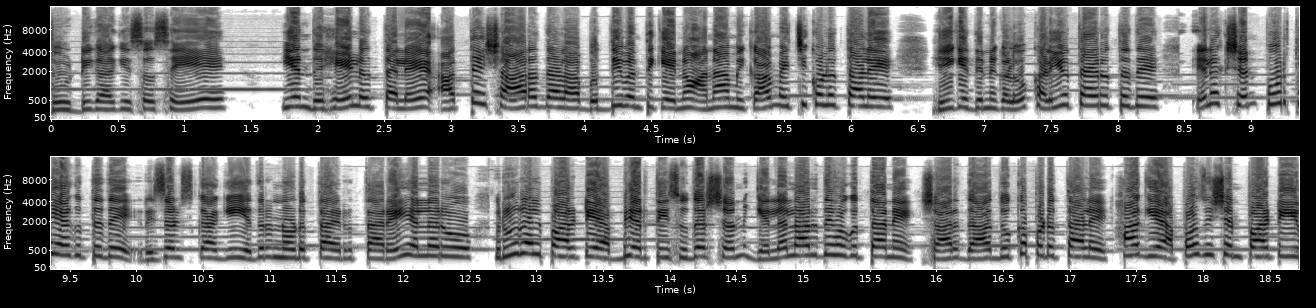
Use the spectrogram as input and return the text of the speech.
ದುಡ್ಡಿಗಾಗಿ ಸೊಸೆ ಎಂದು ಹೇಳುತ್ತಲೇ ಅತ್ತೆ ಶಾರದಳ ಬುದ್ಧಿವಂತಿಕೆಯನ್ನು ಅನಾಮಿಕ ಮೆಚ್ಚಿಕೊಳ್ಳುತ್ತಾಳೆ. ಹೀಗೆ ದಿನಗಳು ಕಳೆಯುತ್ತಾ ಇರುತ್ತದೆ. ಎಲೆಕ್ಷನ್ ಪೂರ್ತಿಯಾಗುತ್ತದೆ. ರಿಸಲ್ಟ್ಸ್ಗಾಗಿ ಎದುರು ನೋಡುತ್ತಾ ಇರುತ್ತಾರೆ ಎಲ್ಲರೂ. ರೂರಲ್ ಪಾರ್ಟಿ ಅಭ್ಯರ್ಥಿ ಸುದರ್ಶನ್ ಗೆಲ್ಲಲಾರದೆ ಹೋಗುತ್ತಾನೆ. ಶಾರದಾ ದುಃಖ ಪಡುತ್ತಾಳೆ. ಹಾಗೆ ಅಪೋಸಿಷನ್ ಪಾರ್ಟಿ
